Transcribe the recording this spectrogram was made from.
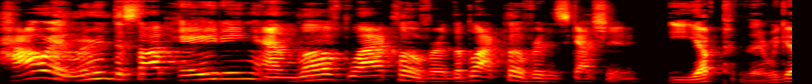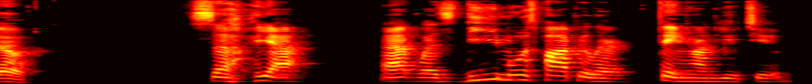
How I Learned to Stop Hating and Love Black Clover, the Black Clover discussion. Yep, there we go. So yeah, that was the most popular thing on YouTube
